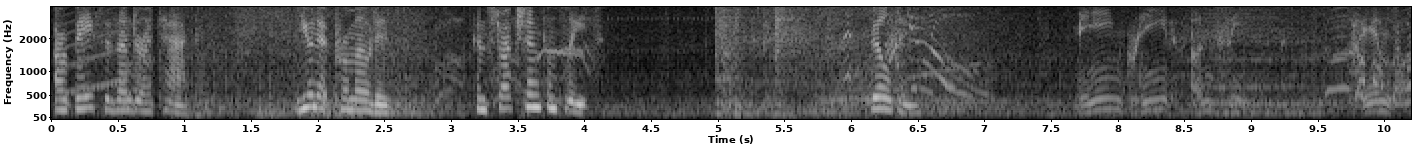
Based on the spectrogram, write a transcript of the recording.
Our base is under attack. Unit promoted. Construction complete. Building. Mean green and unseen. Laying low.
